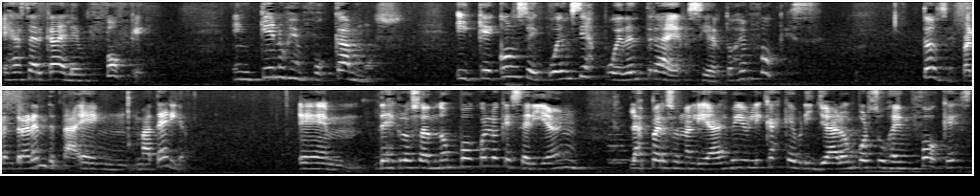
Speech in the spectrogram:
es acerca del enfoque. ¿En qué nos enfocamos? ¿Y qué consecuencias pueden traer ciertos enfoques? Entonces, para entrar en, en materia, em, desglosando un poco lo que serían las personalidades bíblicas que brillaron por sus enfoques,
